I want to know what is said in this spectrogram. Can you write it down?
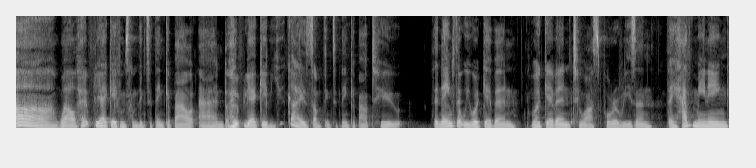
Ah, well, hopefully I gave him something to think about, and hopefully I gave you guys something to think about too. The names that we were given were given to us for a reason. They have meaning,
